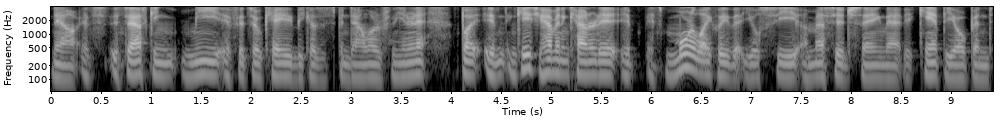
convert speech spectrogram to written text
Now, it's it's asking me if it's okay because it's been downloaded from the internet. But in, in case you haven't encountered it, it, it's more likely that you'll see a message saying that it can't be opened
